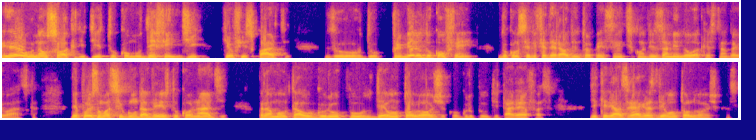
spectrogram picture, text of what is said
eu não só acredito, como defendi, que eu fiz parte do, do primeiro do CONFEM, do Conselho Federal de Entorpecentes, quando examinou a questão da ayahuasca. Depois, numa segunda vez, do CONAD, para montar o grupo deontológico, o grupo de tarefas, de criar as regras deontológicas.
